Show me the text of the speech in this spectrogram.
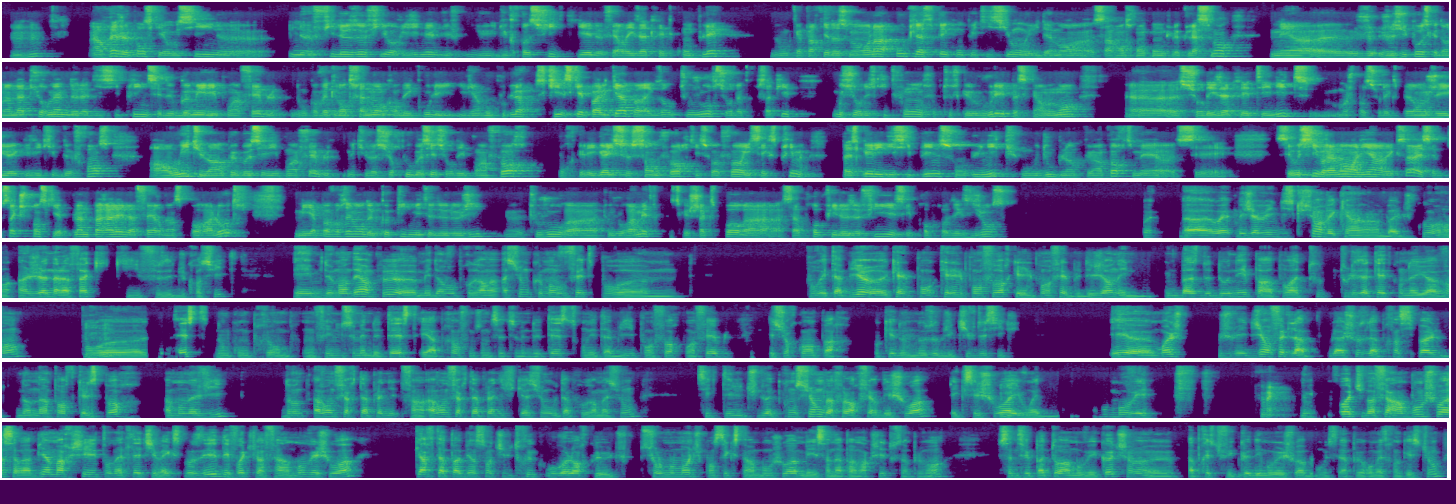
Mhm. Après, je pense qu'il y a aussi une, une philosophie originelle du, du, du CrossFit qui est de faire des athlètes complets. Donc, à partir de ce moment-là, outre l'aspect compétition, évidemment, euh, ça rentre en compte le classement. Mais euh, je, je suppose que dans la nature même de la discipline, c'est de gommer les points faibles. Donc, en fait, l'entraînement, quand découle, il, vient beaucoup de là. Ce qui, ce qui est pas le cas, par exemple, toujours sur la course à pied ou sur du ski de fond, ou sur tout ce que vous voulez, parce qu'à un moment, euh, sur des athlètes élites, moi je pense sur l'expérience que j'ai eue avec les équipes de France, alors oui, tu vas un peu bosser les points faibles, mais tu vas surtout bosser sur des points forts pour que les gars ils se sentent forts, ils soient forts, ils s'expriment, parce que les disciplines sont uniques ou doubles, hein, peu importe, mais euh, c'est aussi vraiment en lien avec ça, et c'est pour ça que je pense qu'il y a plein de parallèles à faire d'un sport à l'autre, mais il n'y a pas forcément de copie de méthodologie euh, toujours à toujours mettre, parce que chaque sport a sa propre philosophie et ses propres exigences. Ouais. Bah ouais, mais j'avais une discussion avec un, bah, un jeune à la fac qui faisait du CrossFit et il me demandait un peu, euh, mais dans vos programmations, comment vous faites pour, euh, pour établir euh, quel point, quel est le point fort, quel est le point faible? Déjà, on a une, une base de données par rapport à tout- tous les athlètes qu'on a eu avant pour Mhm. euh, le test. Donc, on, pr- on, on fait une semaine de test et après, en fonction de cette semaine de test, on établit point fort, point faible et sur quoi on part. OK, donc nos objectifs de cycle. Et euh, moi, je, je lui ai dit en fait la, la chose la principale dans n'importe quel sport, à mon avis, dans- avant de faire ta enfin, avant de faire ta planification ou ta programmation, c'est que tu dois être conscient qu'il va falloir faire des choix et que ces choix, ils vont être mauvais. Ouais. Donc, des fois, tu vas faire un bon choix, ça va bien marcher, ton athlète, il va exploser. Des fois, tu vas faire un mauvais choix car tu n'as pas bien senti le truc ou alors que tu- sur le moment, tu pensais que c'était un bon choix, mais ça n'a pas marché, tout simplement. Ça ne fait pas de toi un mauvais coach. hein, euh. Après, si tu fais que des mauvais choix, bon, c'est un peu remettre en question.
